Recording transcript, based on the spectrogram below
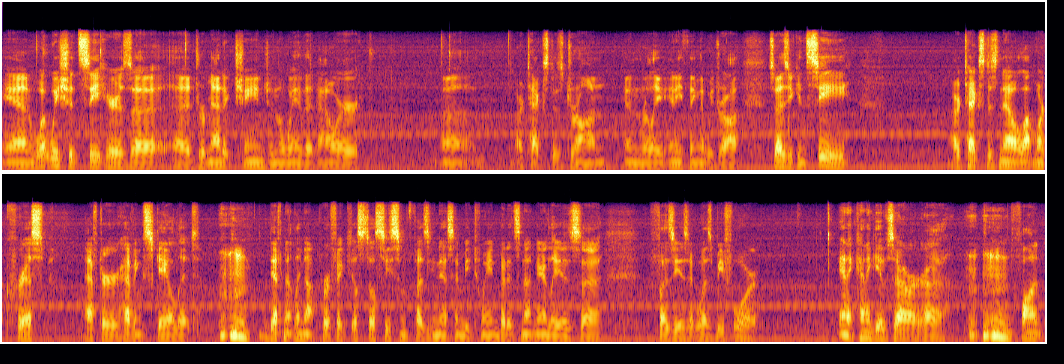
and what we should see here is a, a dramatic change in the way that our uh, our text is drawn and really anything that we draw so as you can see our text is now a lot more crisp after having scaled it. Definitely not perfect. You'll still see some fuzziness in between, but it's not nearly as uh, fuzzy as it was before. And it kind of gives our uh, fonts,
